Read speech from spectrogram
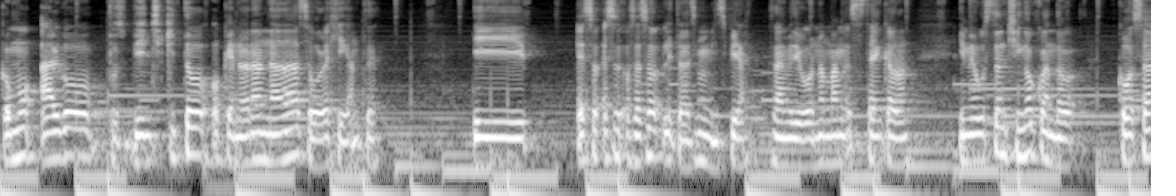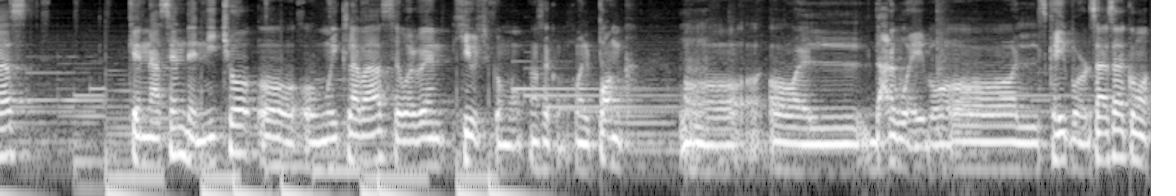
como algo pues bien chiquito o que no era nada se vuelve gigante. Y eso, eso, o sea, eso literalmente me inspira. O sea, me digo, no mames, está bien cabrón. Y me gusta un chingo cuando cosas que nacen de nicho o, o muy clavadas se vuelven huge, como, no sé, como, como el punk. O, o el dark wave o el skateboard, ¿sabes? O sea, como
